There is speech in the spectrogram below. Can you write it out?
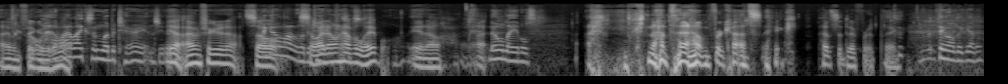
I haven't figured oh, it out. I like some libertarians, you know. yeah, I haven't figured it out. So, got a lot of so I don't libertarian have a label. Yeah. You know, I, No labels. not them for God's sake. That's a different thing. Different thing altogether.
